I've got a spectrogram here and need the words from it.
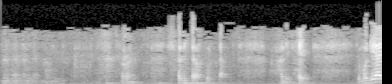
Kemudian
